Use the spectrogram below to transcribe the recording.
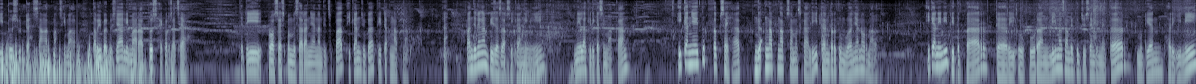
Itu sudah sangat maksimal tapi bagusnya 500 ekor saja. Jadi proses pembesarannya nanti cepat ikan juga tidak ngap-ngap Nah, panjenengan bisa saksikan ini. Ini lagi dikasih makan. Ikannya itu tetap sehat, nggak ngap-ngap sama sekali dan pertumbuhannya normal. Ikan ini ditebar dari ukuran 5-7 cm. Kemudian hari ini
